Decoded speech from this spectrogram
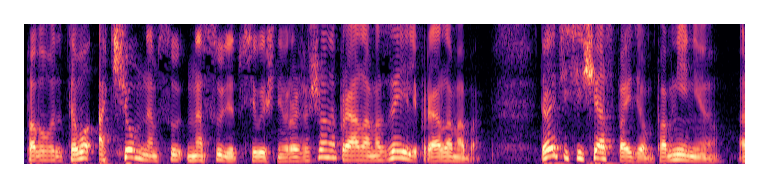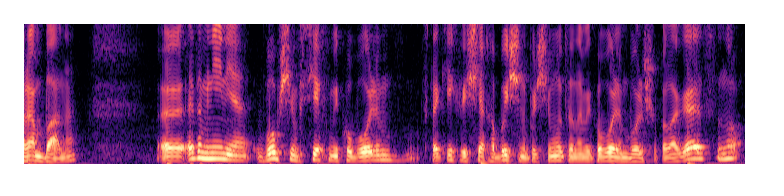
по поводу того, о чем нам су- нас судит Всевышний Рожашона, про Аламазе или про Аламаба. Давайте сейчас пойдем по мнению Рамбана. Э, это мнение, в общем, всех Микуболем. В таких вещах обычно почему-то на Микуболем больше полагается, но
